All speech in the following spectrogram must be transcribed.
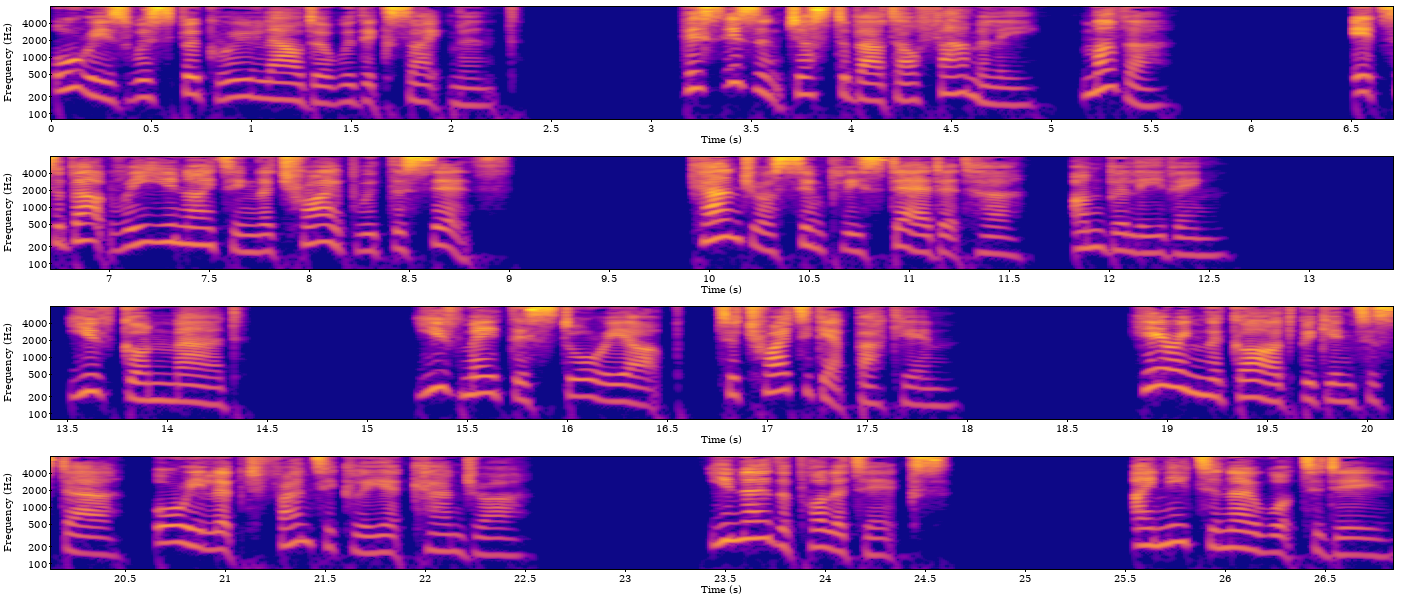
Ori's whisper grew louder with excitement. This isn't just about our family, mother. It's about reuniting the tribe with the Sith. Kandra simply stared at her, unbelieving. You've gone mad. You've made this story up, to try to get back in. Hearing the guard begin to stir, Ori looked frantically at Kandra. You know the politics. I need to know what to do.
